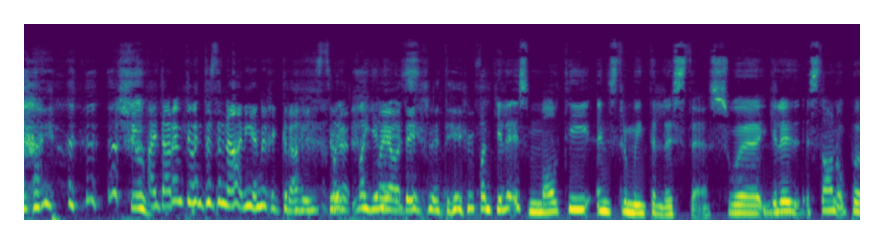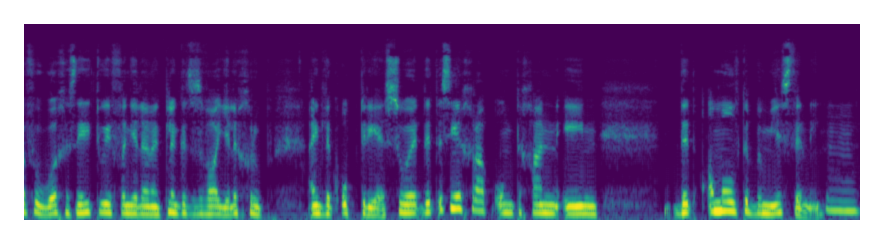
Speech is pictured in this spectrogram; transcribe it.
hy hy het daarom toe intussen aan een gekry. So maar, maar julle ja, definitief. Want julle is multi-instrumentaliste. So julle staan op 'n verhoog is net die twee van julle en klink dit asof waar julle groep eintlik optree. So dit is nie 'n grap om te gaan en dit almal te bemeester nie. Mm,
